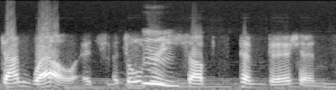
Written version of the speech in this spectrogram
done well. It's it's all very Mm. sub Tim Burton.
